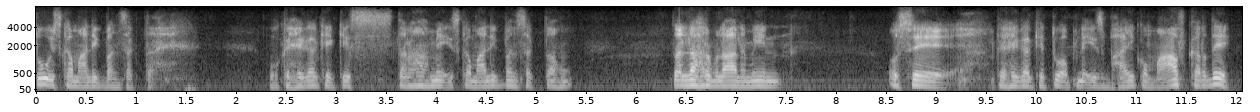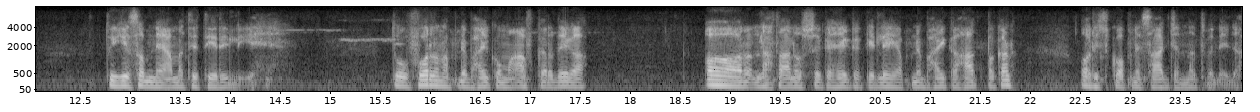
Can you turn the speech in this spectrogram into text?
तू इसका मालिक बन सकता है। वो कहेगा कि किस तरह मैं इसका मालिक बन सकता हूँ? तो अल्लाह रबालमीन उससे कहेगा कि तू अपने इस भाई को माफ़ कर दे तो ये सब नियामतें तेरे लिए हैं। तो फ़ौर अपने भाई को माफ़ कर देगा और अल्लाह ताला उससे कहेगा कि ले अपने भाई का हाथ पकड़ और इसको अपने साथ जन्नत में ले जा।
